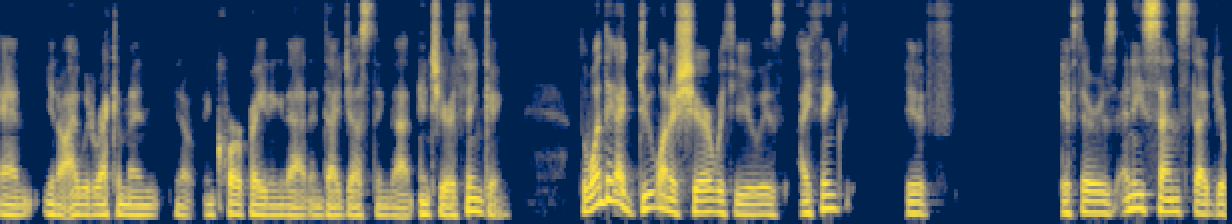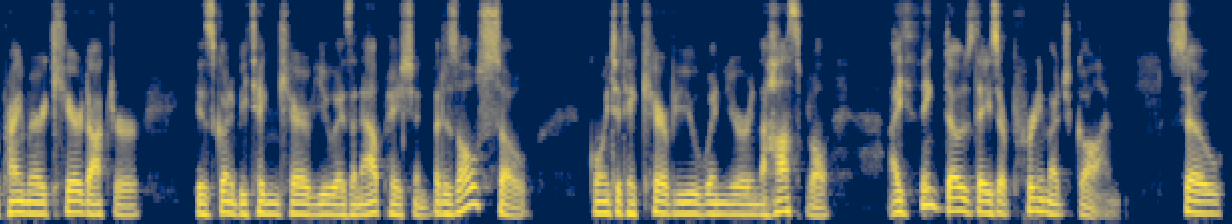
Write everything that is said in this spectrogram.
and you know I would recommend you know incorporating that and digesting that into your thinking. The one thing I do want to share with you is I think if if there is any sense that your primary care doctor is going to be taking care of you as an outpatient, but is also going to take care of you when you're in the hospital, I think those days are pretty much gone. So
